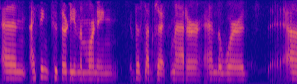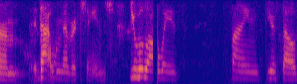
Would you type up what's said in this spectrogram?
and i think 2:30 in the morning the subject matter and the words um, that will never change. You will always find yourself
